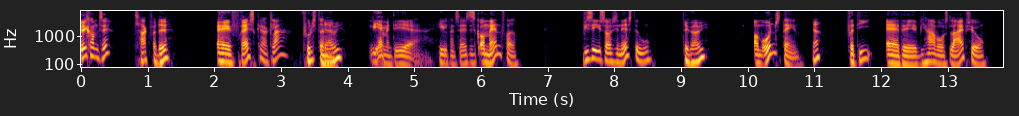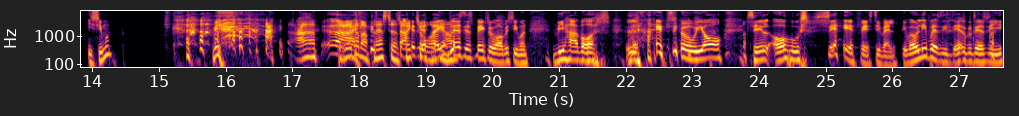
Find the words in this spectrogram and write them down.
Velkommen til. Tak for det. Er I friske og klar? Fuldstændig. Er vi. Jamen, det er helt fantastisk. Og Manfred, vi ses også i næste uge. Det gør vi. Om onsdagen. Ja. Fordi at øh, vi har vores live show i Simon. Ah, det ved ikke, der er plads til at Nej, der ikke plads til at op i Simon. Vi har vores live show i år til Aarhus Seriefestival. Det var jo lige præcis det, jeg skulle til at sige.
